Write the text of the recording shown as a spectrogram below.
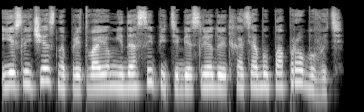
Если честно, при твоем недосыпе тебе следует хотя бы попробовать.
